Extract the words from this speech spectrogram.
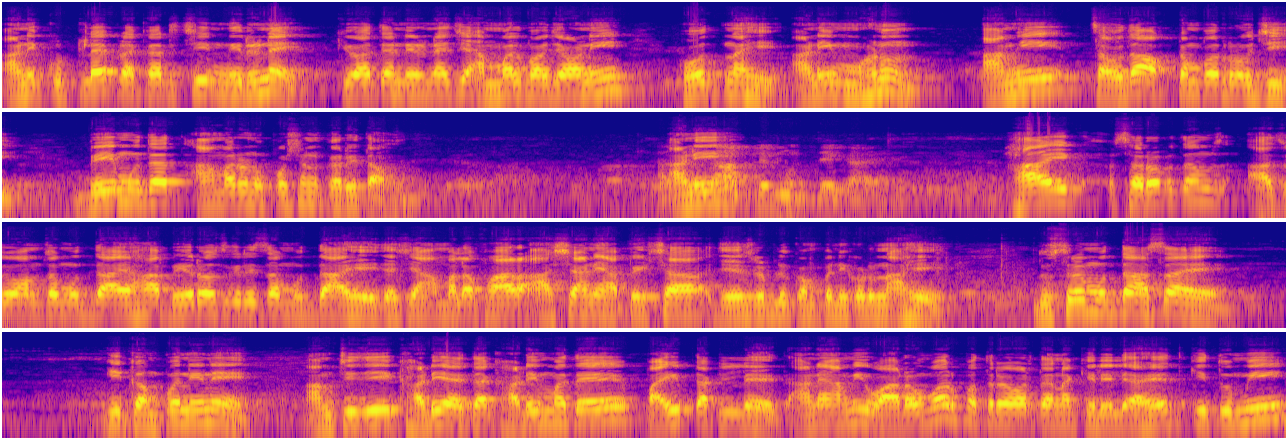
आणि कुठल्याही प्रकारची निर्णय किंवा त्या निर्णयाची अंमलबजावणी होत नाही. आणि म्हणून आम्ही चौदा ऑक्टोंबर रोजी बेमुदत आमरण उपोषण करीत आहोत. आणि आपले मुद्दे काय हा एक सर्वप्रथम जो आमचा मुद्दा आहे हा बेरोजगारीचा मुद्दा आहे ज्याची आम्हाला फार आशा आणि अपेक्षा जे एस डब्ल्यू कंपनीकडून आहे. दुसरा मुद्दा असा आहे की कंपनीने आमची जी खाडी आहे त्या खाडीमध्ये पाईप टाकलेले आहेत आणि आम्ही वारंवार पत्रव्यवहार त्यांना केलेले आहेत की तुम्ही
